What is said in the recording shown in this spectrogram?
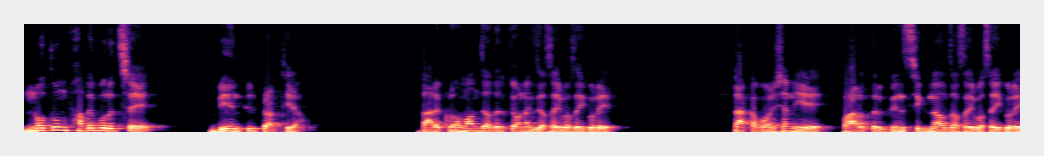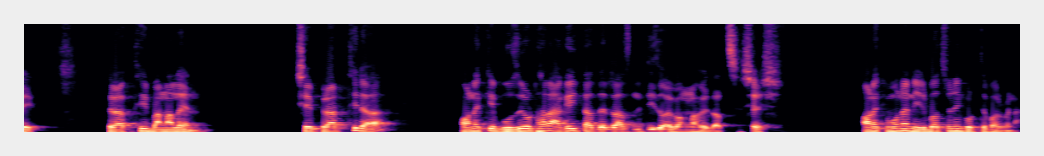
নতুন ফাঁদে পড়েছে বিএনপির প্রার্থীরা। তারেক রহমান যাদেরকে অনেক যাচাই বাছাই করে টাকা পয়সা নিয়ে ভারতের গ্রিন সিগন্যাল যাচাই বাছাই করে প্রার্থী বানালেন, সেই প্রার্থীরা অনেকে বুঝে ওঠার আগেই তাদের রাজনীতি জয় বাংলা হয়ে যাচ্ছে, শেষ। অনেকে মনে নির্বাচনই করতে পারবে না।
